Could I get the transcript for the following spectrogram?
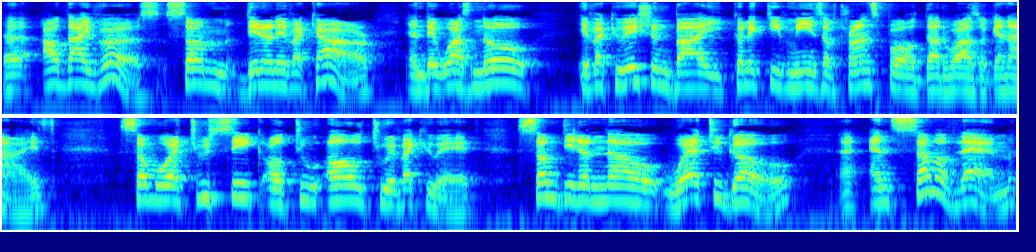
uh, are diverse. Some didn't have a car, and there was no evacuation by collective means of transport that was organized. Some were too sick or too old to evacuate. Some didn't know where to go. Uh, and some of them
